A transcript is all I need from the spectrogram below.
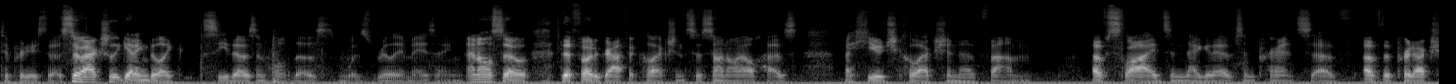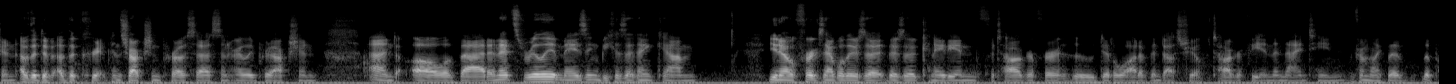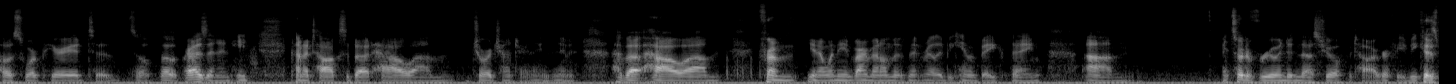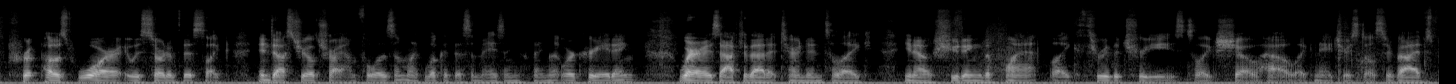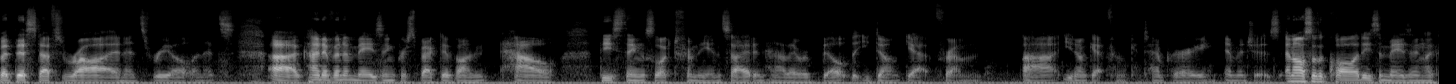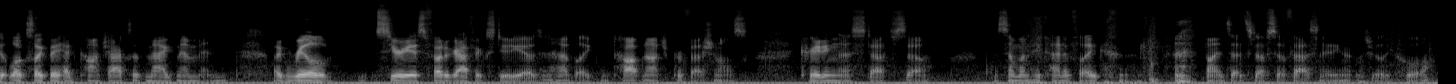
to produce those. So actually getting to like see those and hold those was really amazing. And also the photographic collection. So Sun Oil has a huge collection of um, of slides and negatives and prints of of the production of the of the construction process and early production and all of that. And it's really amazing because I think um, you know, for example, there's a there's a Canadian photographer who did a lot of industrial photography in the 19 from like the the post-war period to so the present, and he kind of talks about how um, George Hunter, I think his name is, about how um, from you know when the environmental movement really became a big thing. Um, it sort of ruined industrial photography because pr- post-war it was sort of this like industrial triumphalism like look at this amazing thing that we're creating. Whereas after that it turned into like you know shooting the plant like through the trees to like show how like nature still survives. But this stuff's raw and it's real and it's uh, kind of an amazing perspective on how these things looked from the inside and how they were built that you don't get from uh, you don't get from contemporary images. And also the quality is amazing. Like it looks like they had contracts with Magnum and like real serious photographic studios and had like top notch professionals creating this stuff. So someone who kind of like finds that stuff so fascinating, that was really cool.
